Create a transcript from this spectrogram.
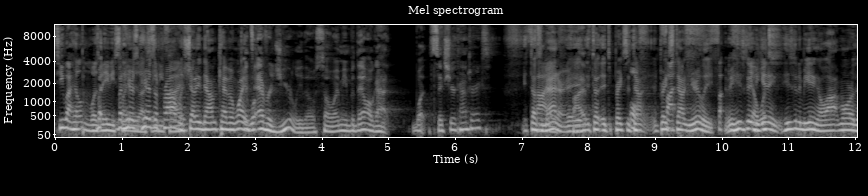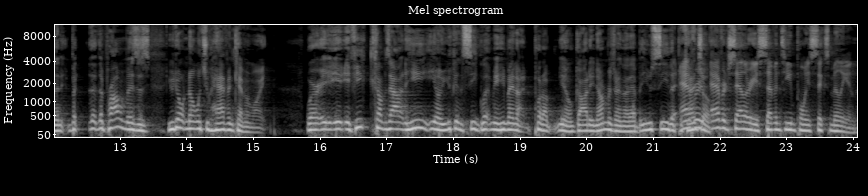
T.Y. Hilton was But, maybe but slightly here's less, here's the problem with shutting down Kevin White. It's Well, average yearly though, so I mean, but they all got what six year contracts. It doesn't Five. matter. It- Five? It, it, breaks it Oh, down. It breaks fi- it down yearly. fi- I mean, he's going to yeah, be getting he's going to be getting a lot more than. But the, the problem is, is you don't know what you have in Kevin White. Where if he comes out and he, you know, you can see. I mean, he may not put up, you know, gaudy numbers or anything like that, but you see the, Average, potential. average salary is 17.6 million.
